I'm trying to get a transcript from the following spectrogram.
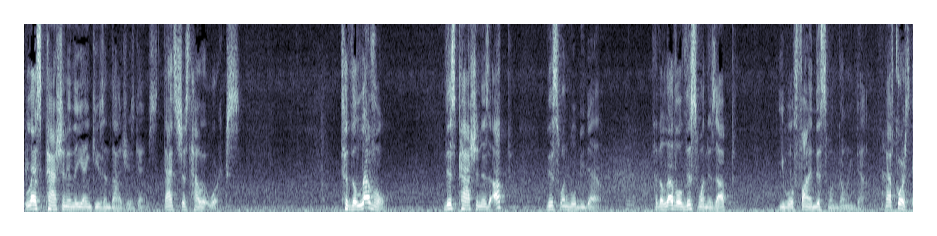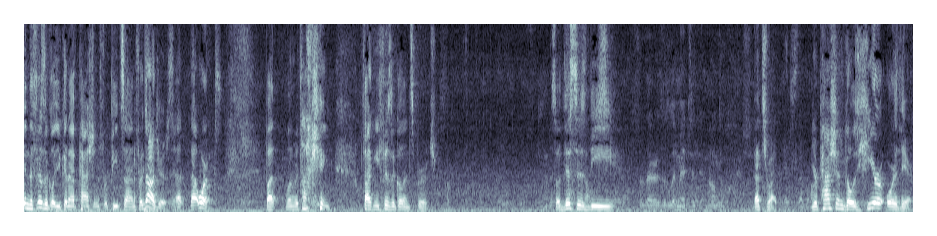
less passion in the Yankees and Dodgers games. That's just how it works. To the level this passion is up, this one will be down. To the level this one is up, you will find this one going down. Now, of course, in the physical, you can have passion for pizza and for Dodgers. That, that works. But when we're talking, we're talking physical and spiritual. So this is the. So there is a limited amount of passion. That's right. Your passion goes here or there.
